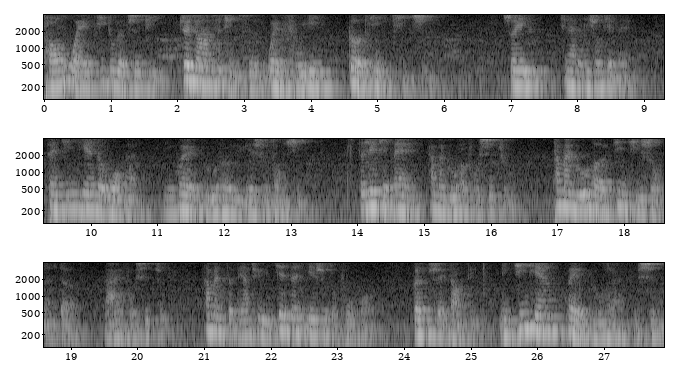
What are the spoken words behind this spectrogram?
同为基督的肢体，最重要的事情是为福音各尽其职。所以，亲爱的弟兄姐妹，在今天的我们，你会如何与耶稣同行？这些姐妹，她们如何服侍主？她们如何尽其所能的来服侍主？她们怎么样去见证耶稣的复活，跟随到底？你今天会如何来服侍呢？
